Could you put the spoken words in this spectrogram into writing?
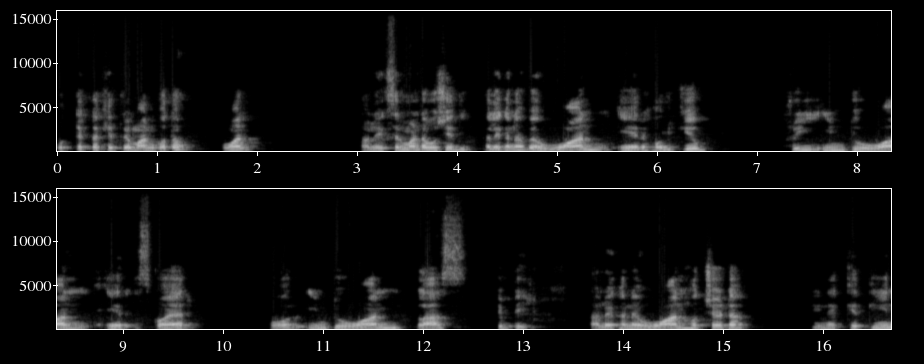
প্রত্যেকটা ক্ষেত্রে মান কত? ওয়ান। তাহলে এক্সের মানটা বসিয়ে দিই। তাহলে এখানে হবে ওয়ানের হোল কিউব। থ্রি ইন্টু ওয়ানের square. Four into one plus fifty. তাহলে এখানে ওয়ান হচ্ছে এটা। তিন এককে তিন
